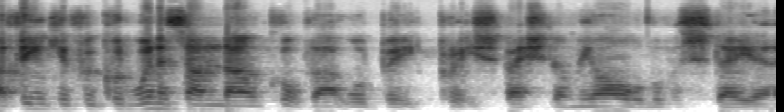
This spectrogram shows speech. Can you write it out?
I think if we could win a Sandown Cup, that would be pretty special, and we all love a stayer.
